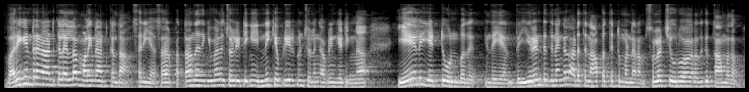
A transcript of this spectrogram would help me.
வருகின்ற நாட்கள் எல்லாம் மழை நாட்கள் தான். சரியா சார்? பத்தாம் தேதிக்கு மேலே சொல்லிட்டீங்க. இன்றைக்கி எப்படி இருக்குன்னு சொல்லுங்கள் அப்படின்னு கேட்டிங்கன்னா ஏழு எட்டு ஒன்பது இந்த இந்த இரண்டு தினங்கள் அடுத்த நாற்பத்தெட்டு மணி நேரம். சுழற்சி உருவாகிறதுக்கு தாமதம்.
